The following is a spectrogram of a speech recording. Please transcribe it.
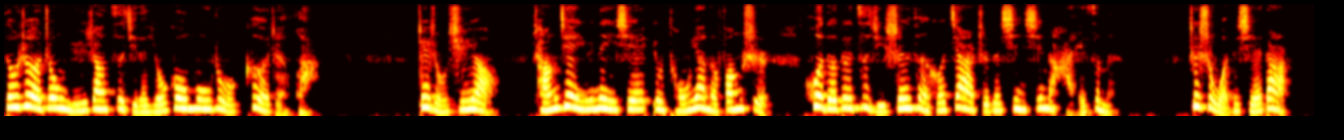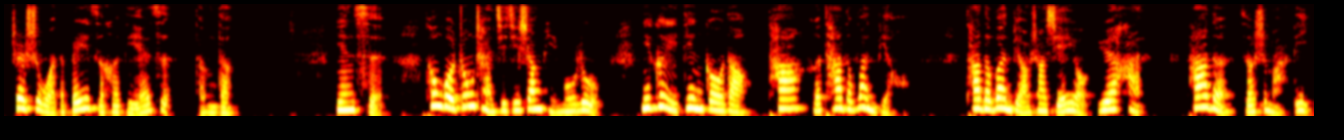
都热衷于让自己的邮购目录个人化。这种需要常见于那些用同样的方式。获得对自己身份和价值的信心的孩子们，这是我的鞋带，这是我的杯子和碟子等等。因此，通过中产阶级商品目录，你可以订购到他和他的腕表。他的腕表上写有约翰，他的则是玛丽。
